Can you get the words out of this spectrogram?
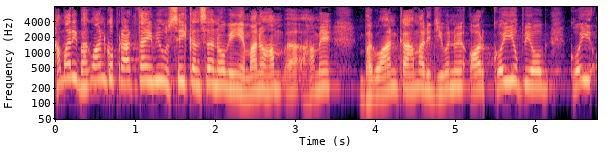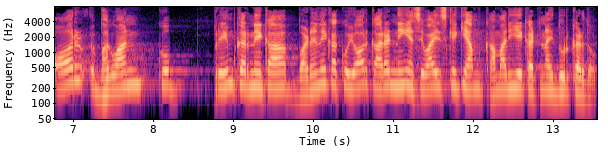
हमारी भगवान को प्रार्थनाएँ भी उससे ही कंसर्न हो गई हैं। मानो हम हमें भगवान का हमारे जीवन में और कोई उपयोग, कोई और भगवान को प्रेम करने का, बढ़ने का कोई और कारण नहीं है, सिवाय इसके कि हम, हमारी ये कठिनाई दूर कर दो।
